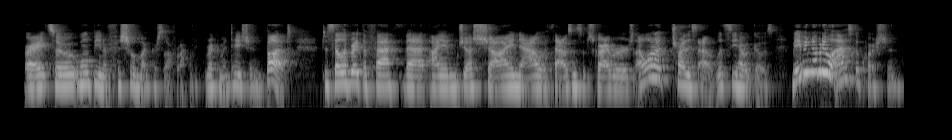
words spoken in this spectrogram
All right, so it won't be an official Microsoft rec recommendation, but to celebrate the fact that I am just shy now a thousand subscribers, I want to try this out. Let's see how it goes. Maybe nobody will ask a question.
